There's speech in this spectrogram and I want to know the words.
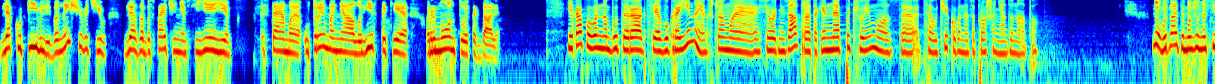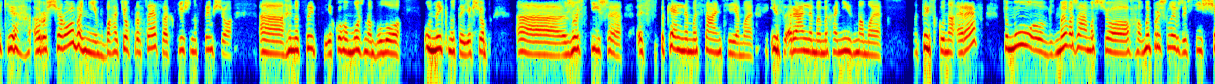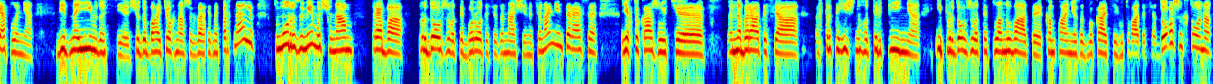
для купівлі винищувачів для забезпечення всієї системи утримання, логістики, ремонту і так далі. Яка повинна бути реакція в Україні, якщо ми сьогодні-завтра таки не почуємо це очікуване запрошення до НАТО? Ну, ви знаєте, ми вже настільки розчаровані в багатьох процесах, включно з тим, що е, геноцид, якого можна було уникнути, якщо б е, жорсткіше з пекельними санкціями і з реальними механізмами. Тиску на РФ, тому ми вважаємо, що ми пройшли вже всі щеплення від наївності щодо багатьох наших західних партнерів. Тому розуміємо, що нам треба продовжувати боротися за наші національні інтереси, як то кажуть, е, набиратися стратегічного терпіння і продовжувати планувати кампанію з адвокації, готуватися до Вашингтона.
